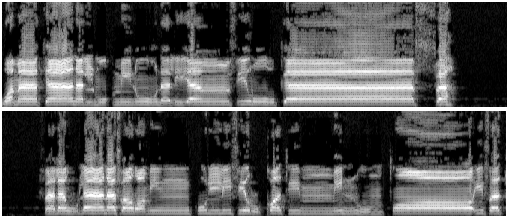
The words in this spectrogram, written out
وَمَا كَانَ الْمُؤْمِنُونَ لِيَنفِرُوا كَافَّةً ۚ فَلَوْلَا نَفَرَ مِن كُلِّ فِرْقَةٍ مِّنْهُمْ طَائِفَةٌ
